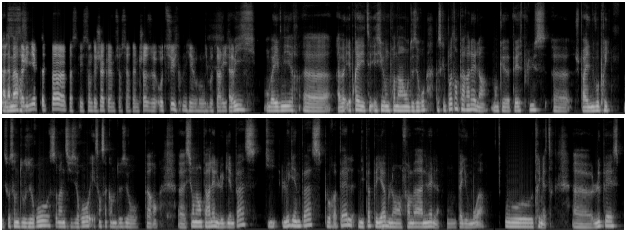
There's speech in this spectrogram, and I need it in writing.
à la marge. S'aligner peut-être pas, parce qu'ils sont déjà quand même sur certaines choses au-dessus niveau, niveau tarif. Ah oui, on va y venir. Euh, et après, est-ce qu'ils vont prendre un ou deux euros? Parce que pas en parallèle. hein. Donc euh, PS Plus, euh, je parlais des nouveaux prix. Donc, 72 euros, 126 euros et 152 euros par an. Euh, si on met en parallèle le Game Pass, qui, le Game Pass, pour rappel, n'est pas payable en format annuel. On paye au mois ou au trimestre. Euh, le, PS,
